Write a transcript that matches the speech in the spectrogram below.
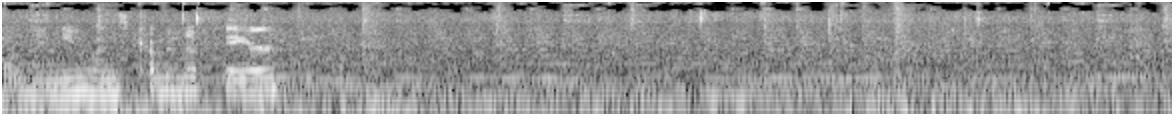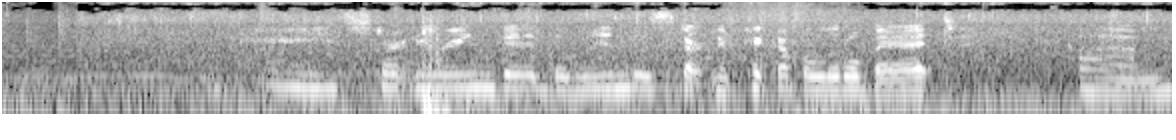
All the new ones coming up there. Okay, it's starting to rain good. The wind is starting to pick up a little bit. Um,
